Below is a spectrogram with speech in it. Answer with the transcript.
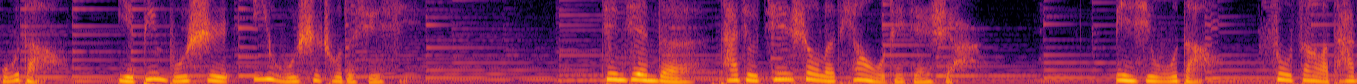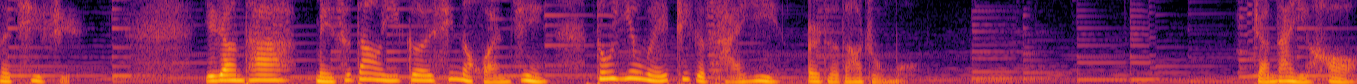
舞蹈也并不是一无是处的学习。渐渐的，他就接受了跳舞这件事儿。练习舞蹈，塑造了他的气质，也让他每次到一个新的环境，都因为这个才艺而得到瞩目。长大以后，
